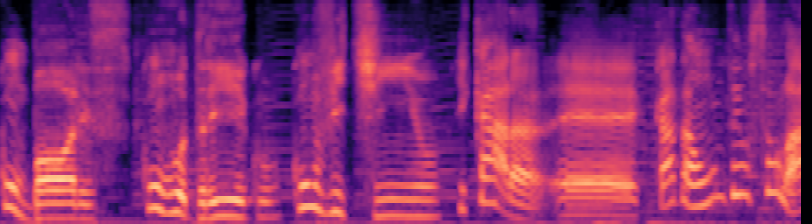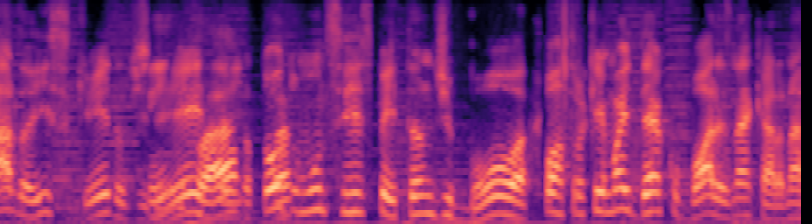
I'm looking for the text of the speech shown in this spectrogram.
com Boris, com Rodrigo, com Vitinho. E, cara, é, cada um tem o seu lado aí, esquerda, direita, claro, e todo claro. mundo se respeitando de boa. Pô, troquei uma ideia com o Boris, né, cara? Na,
